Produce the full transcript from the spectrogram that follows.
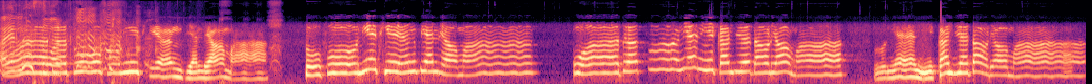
哎呀，乐死我了！的祝福你听见了吗？祝福你听见了吗？我的思念你感觉到了吗？思念你感觉到了吗？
